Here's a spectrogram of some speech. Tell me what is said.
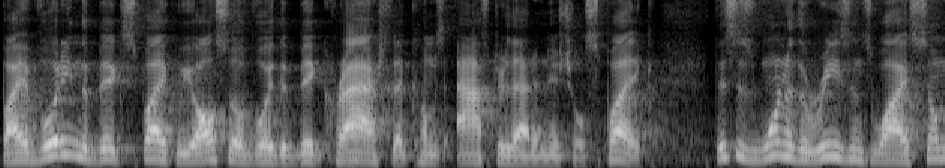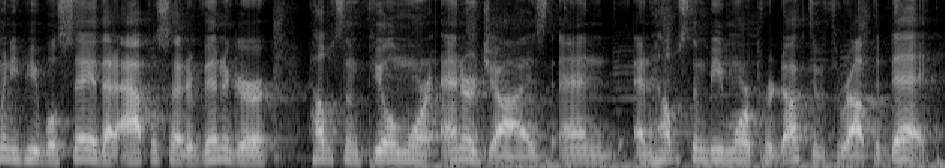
By avoiding the big spike, we also avoid the big crash that comes after that initial spike. This is one of the reasons why so many people say that apple cider vinegar helps them feel more energized and, and helps them be more productive throughout the day.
